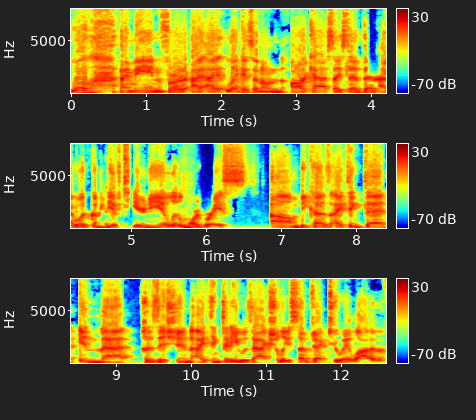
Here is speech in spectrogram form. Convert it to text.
Well, I mean, for I, I like I said on our cast, I said that I was going to give Tierney a little more grace um, because I think that in that position, I think that he was actually subject to a lot of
